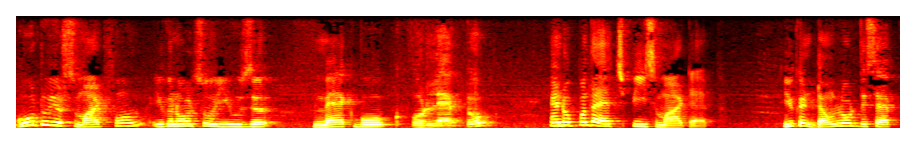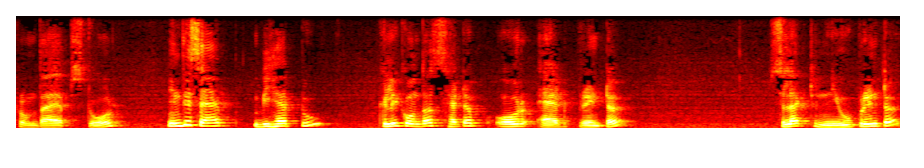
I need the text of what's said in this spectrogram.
Go to your smartphone. You can also use a MacBook or laptop and open the HP Smart app you can download this app from the app store. In this app we have to click on the setup or add printer. Select new printer.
